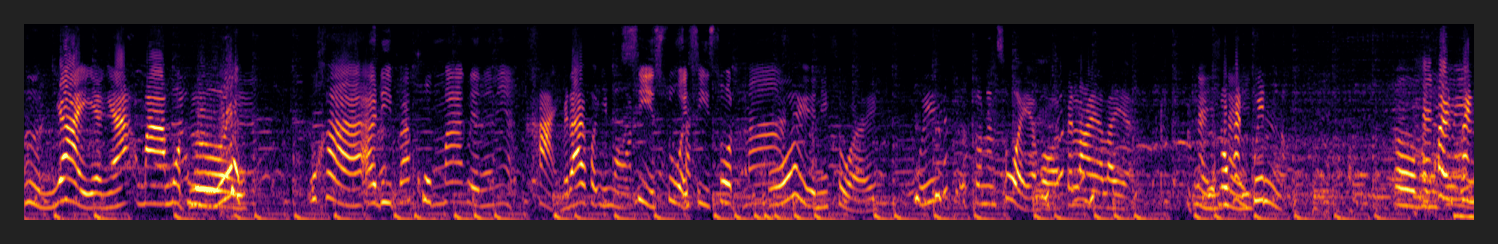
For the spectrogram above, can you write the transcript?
ผืนใหญ่อย่างเงี้ย มาหมดเลย ลูกค้าเอาดีป้าคุ้มมากเลยนะเนี่ย ขายไม่ได้เพราะอีมอสสีสวยสีสดมาก โอ้ยอันนี้สวยอุ้ยตัวนั้นสวยอะบอสเป็นลายอะไรอะไหนนกแพนกวินเหรอเออแพนแพน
